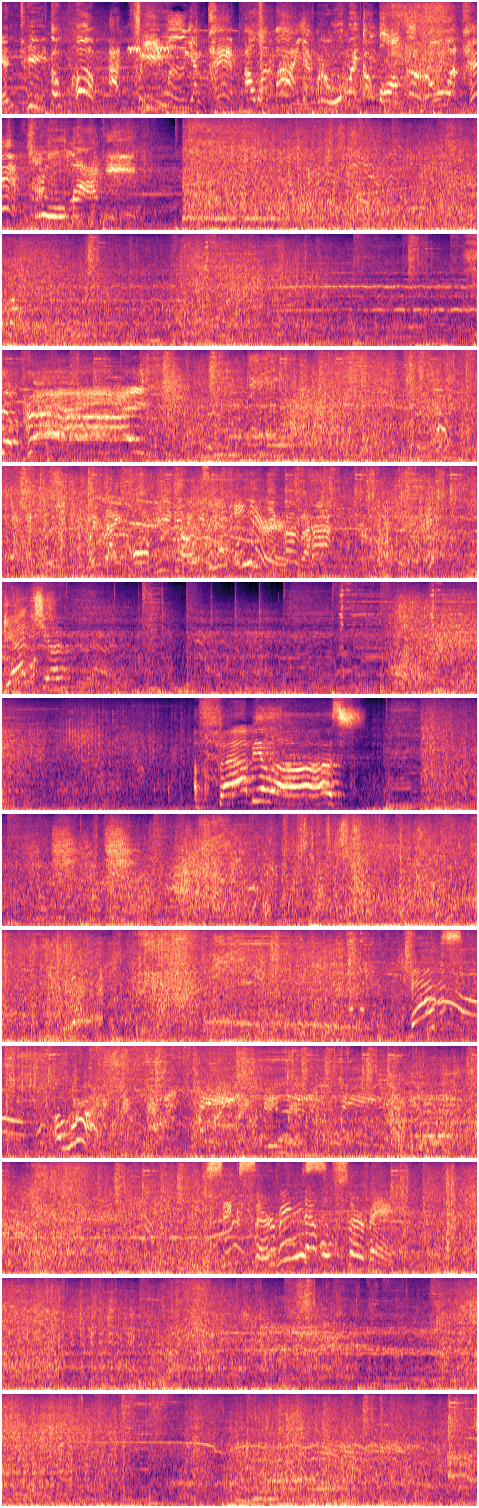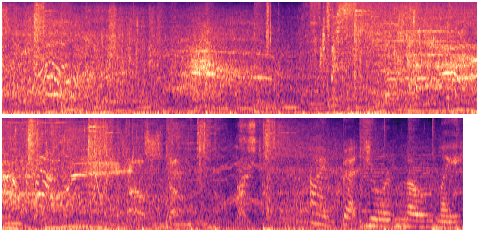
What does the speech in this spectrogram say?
เห็นทีต้องเพิ่มอัดฝีมืออย่างเทพอวตารอย่างหรูไม่ต้องบอกก็รู้ว่าเทพทรูมาเองเซอร์ไพรส์ไปใจคอพี่นี่ไม่ได้ยิงตั้งเหรอฮะ Gotcha! Fabulous! You're lonely.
